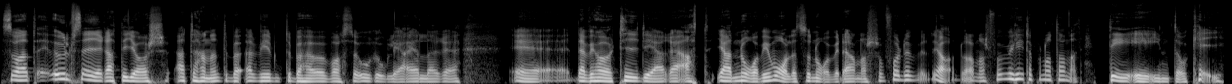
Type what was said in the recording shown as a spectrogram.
Så att Ulf säger att det görs, att han inte, att vi inte behöver vara så oroliga eller eh, där vi hört tidigare att ja, når vi målet så når vi det, annars, så får, det, ja, annars får vi hitta på något annat. Det är inte okej. Okay.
